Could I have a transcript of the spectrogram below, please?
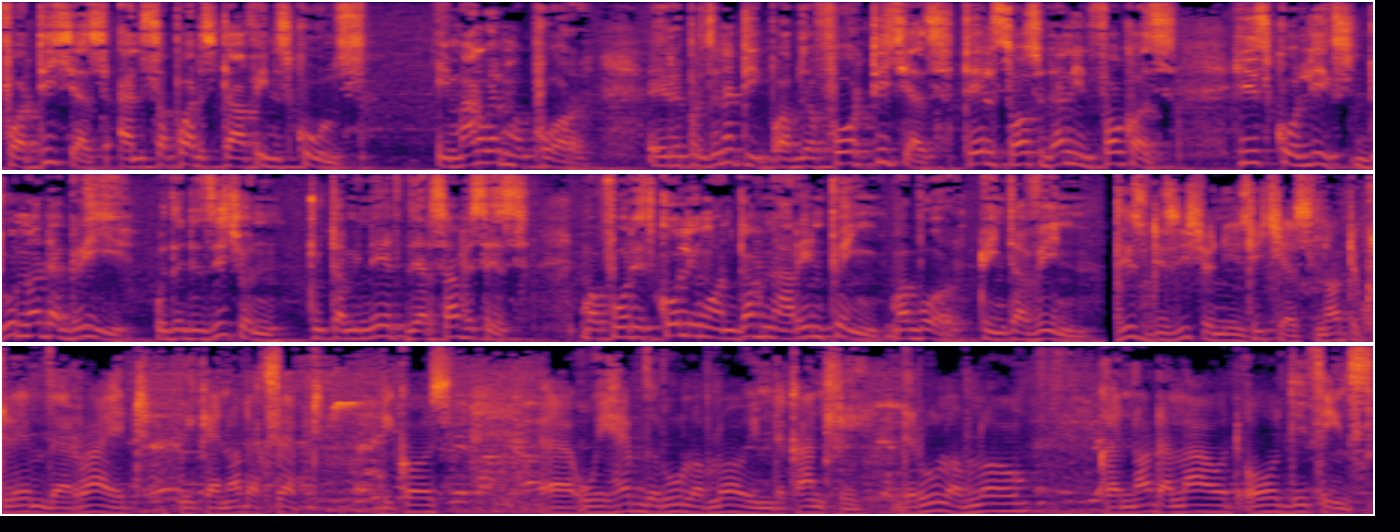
for teachers and support staff in schools. Emmanuel Mapor, a representative of the four teachers, tells South Sudan in Focus his colleagues do not agree with the decision to terminate their services. Mapor is calling on Governor Rin Tueny Mabor to intervene. This decision is teachers not to claim their right we cannot accept because uh, we have the rule of law in the country. The rule of law cannot allow all these things.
